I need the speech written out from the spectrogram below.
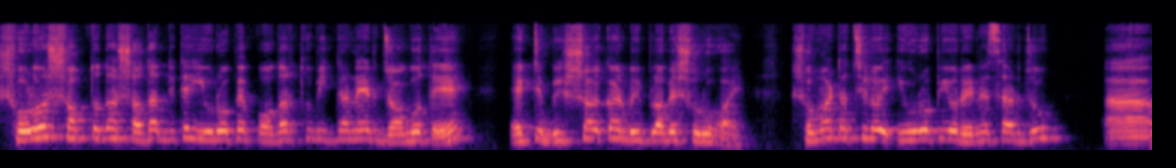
ষোড়শ সপ্তদশ শতাব্দীতে ইউরোপে পদার্থবিজ্ঞানের জগতে একটি বিস্ময়কর বিপ্লবের শুরু হয়। সময়টা ছিল ইউরোপীয় রেনেসার যুগ। আহ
